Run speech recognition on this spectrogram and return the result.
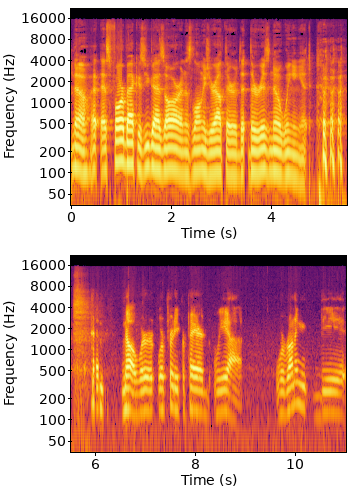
No, as far back as you guys are, and as long as you're out there, th- there is no winging it. no, we're we're pretty prepared. We uh, we're running the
